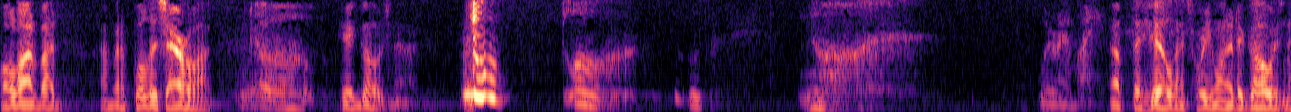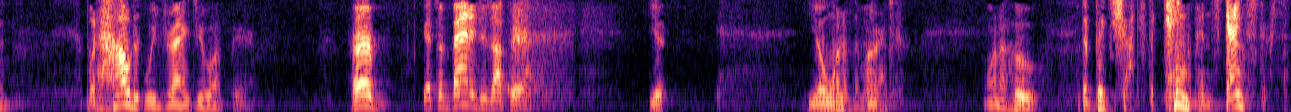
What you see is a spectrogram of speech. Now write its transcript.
Hold on, Bud. I'm going to pull this arrow out. Oh. Here goes now. Where am I? Up the hill. That's where you wanted to go, isn't it? But how did. We dragged you up here. Herb, get some bandages up here. You're. You're one of them, aren't you? One of who? The big shots, the kingpins, gangsters.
